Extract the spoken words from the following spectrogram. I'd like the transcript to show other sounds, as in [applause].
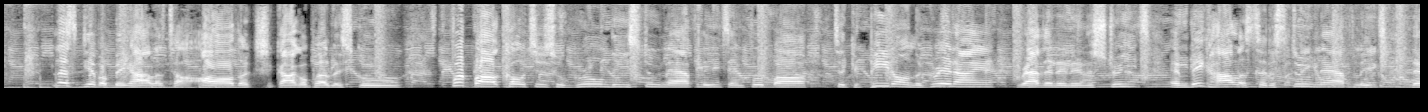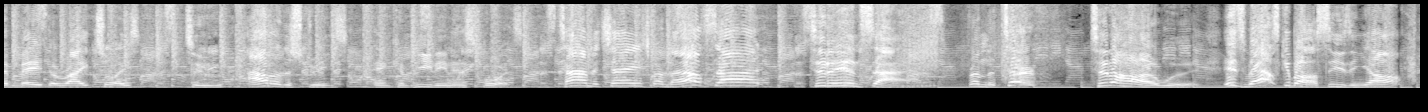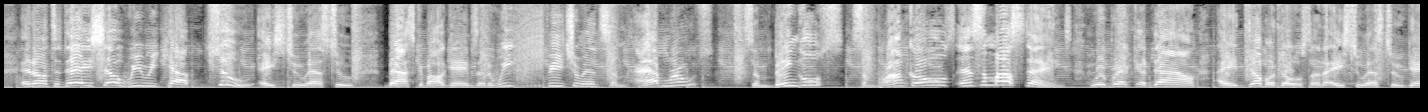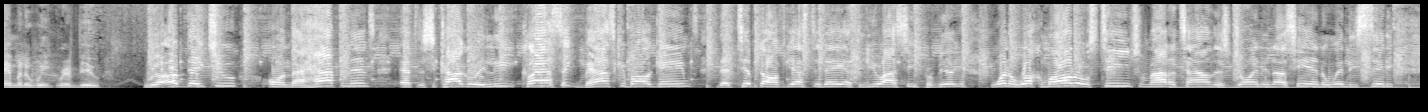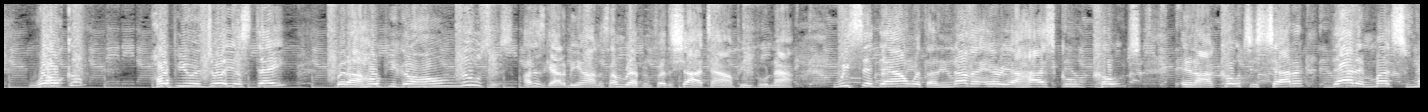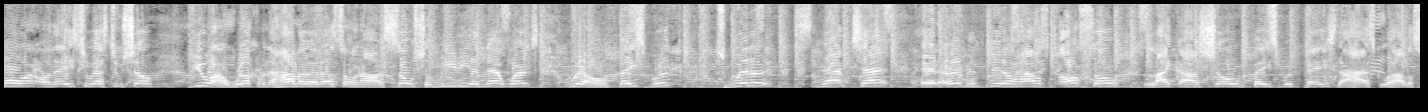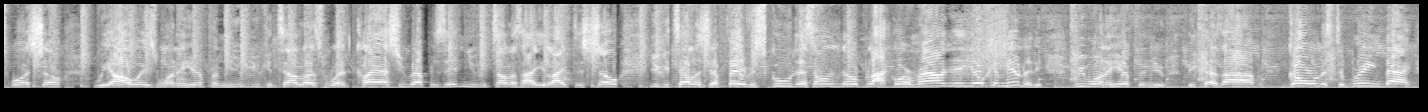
let's give a big holler to all the Chicago Public School football coaches who groom these student athletes in football to compete on the gridiron rather than in the streets. And big hollers to the student athletes that made the right choice to out of the streets and competing in sports. Time to change from the outside to the inside, from the turf to the hardwood. It's basketball season, y'all. And on today's show, we recap two H2S2 basketball games of the week featuring some Admirals, some Bengals, some Broncos, and some Mustangs. We'll break down a double dose of the H2S2 game of the week review. We'll update you on the happenings at the Chicago Elite Classic basketball games that tipped off yesterday at the UIC Pavilion. Want to welcome all those teams from out of town that's joining us here in the Windy City. Welcome. Hope you enjoy your stay, but I hope you go home losers. I just got to be honest. I'm repping for the Chi Town people now. We sit down with another area high school coach in our coaches chatter. That and much more on the H2S2 show. You are welcome to holler at us on our social media networks. We're on Facebook, Twitter, Snapchat at Urban Fieldhouse. Also, like our show Facebook page, the High School Holla Sports Show. We always want to hear from you. You can tell us what class you represent. You can tell us how you like the show. You can tell us your favorite school that's on your block or around in your community. We want to hear from you because our goal is to bring back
